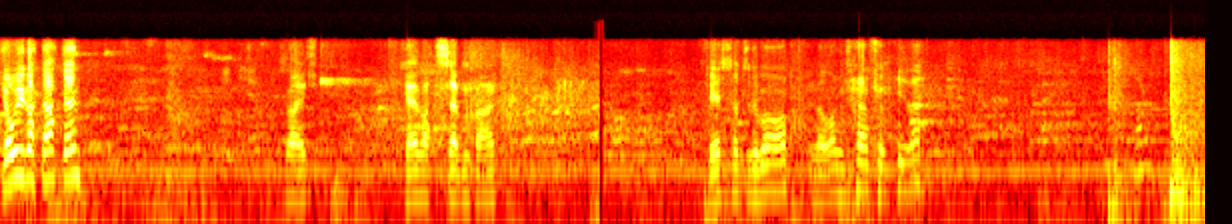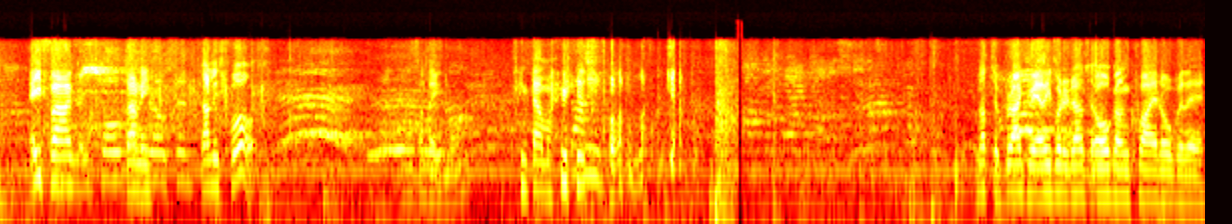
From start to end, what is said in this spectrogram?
Joe, you got that then? Right. Okay, that's 7 5. First touch of the ball in a long time from me there. A5. Great goal, Danny. Danny Danny's fourth. I think. I think that might be his Danny. fourth. Not to brag really, but it has all gone quiet over there.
